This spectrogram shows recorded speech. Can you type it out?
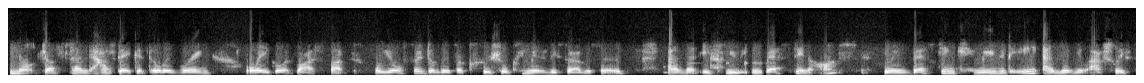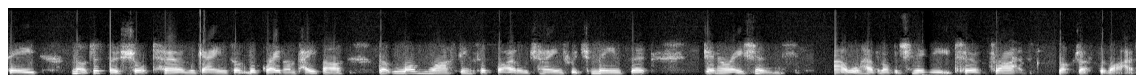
not just fantastic at delivering legal advice, but we also deliver crucial community services. And that if you invest in us, you invest in community, and then you'll actually see not just those short term gains that look great on paper, but long lasting societal change, which means that generations uh, will have an opportunity to thrive, not just survive.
